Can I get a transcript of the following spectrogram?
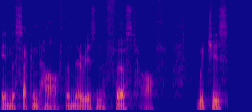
in the second half than there is in the first half, which is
